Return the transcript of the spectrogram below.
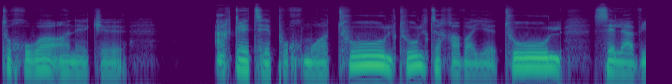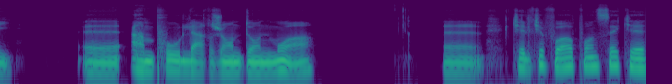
trois années que arrêtez pour moi, tout, tout le travail, tout, c'est la vie. Euh, un peu l'argent donne-moi. Euh, quelquefois, penser que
